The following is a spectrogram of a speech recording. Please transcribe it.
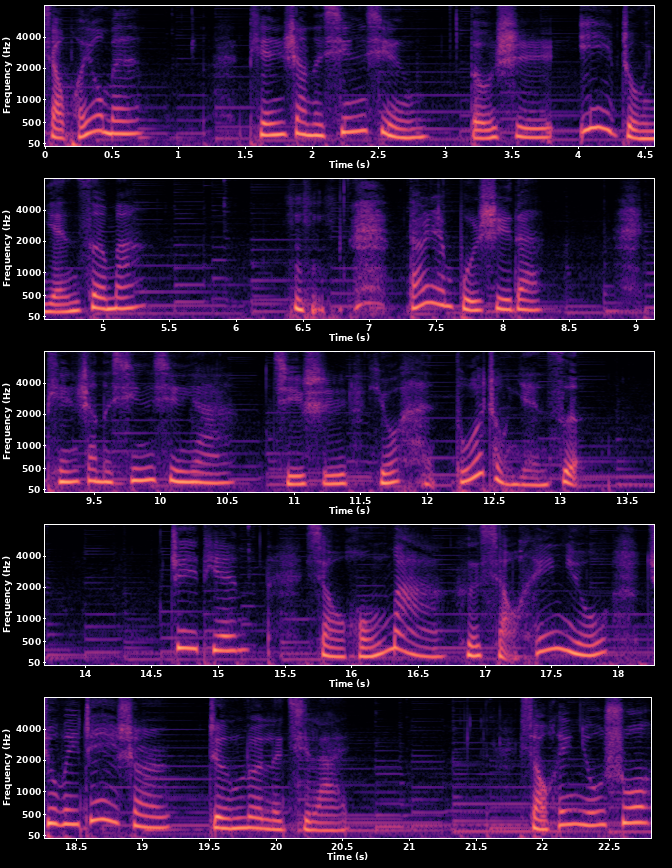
小朋友们，天上的星星都是一种颜色吗？哼哼，当然不是的。天上的星星呀，其实有很多种颜色。这天，小红马和小黑牛就为这事儿争论了起来。小黑牛说：“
